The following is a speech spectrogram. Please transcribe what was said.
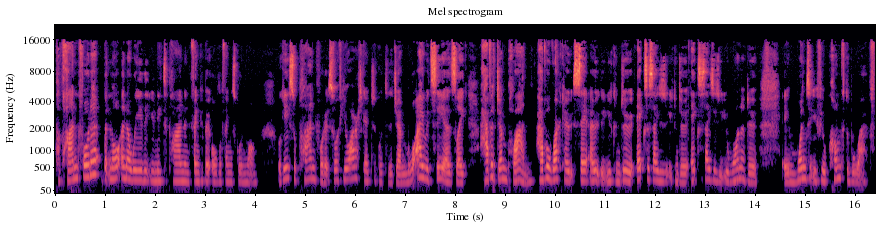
plan for it, but not in a way that you need to plan and think about all the things going wrong. Okay, so plan for it. So if you are scared to go to the gym, what I would say is like have a gym plan, have a workout set out that you can do, exercises that you can do, exercises that you want to do, um, ones that you feel comfortable with.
